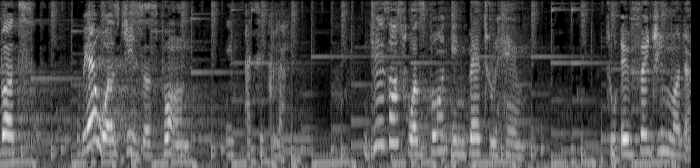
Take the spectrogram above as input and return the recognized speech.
But where was Jesus born in particular? Jesus was born in Bethlehem to a virgin mother,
